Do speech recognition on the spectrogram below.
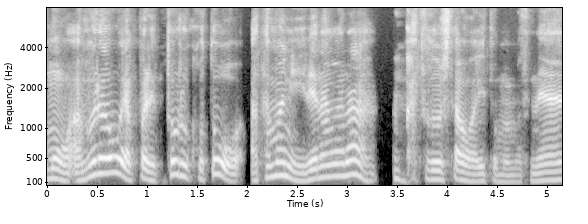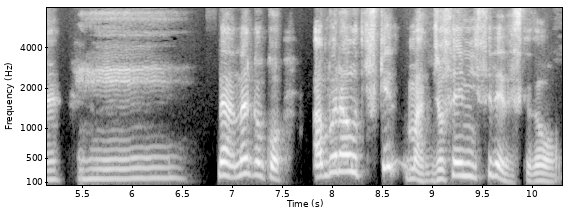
もう油をやっぱり取ることを頭に入れながらうん活動した方がいいと思いますね。へえ。だからなんかこう、油をつけ、まあ女性に失礼ですけど、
